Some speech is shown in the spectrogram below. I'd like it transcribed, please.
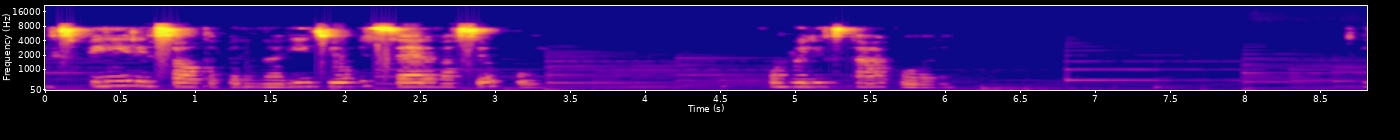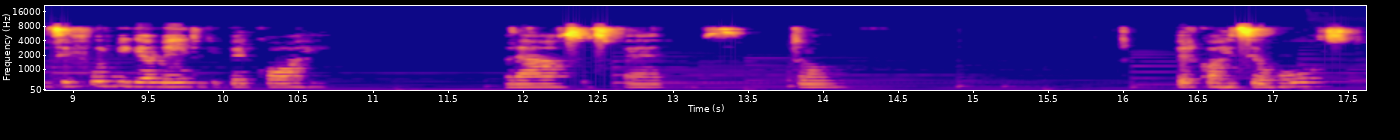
Inspire e solta pelo nariz e observa seu corpo, como ele está agora. Esse formigamento que percorre braços, pernas, tronco, percorre seu rosto.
